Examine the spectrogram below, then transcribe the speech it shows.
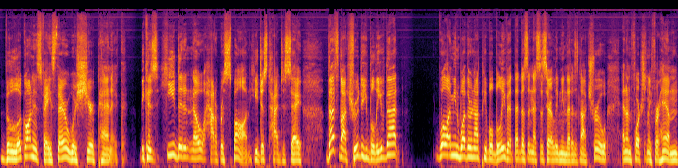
The look on his face there was sheer panic because he didn't know how to respond. He just had to say, That's not true. Do you believe that? Well, I mean, whether or not people believe it, that doesn't necessarily mean that it's not true. And unfortunately for him,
